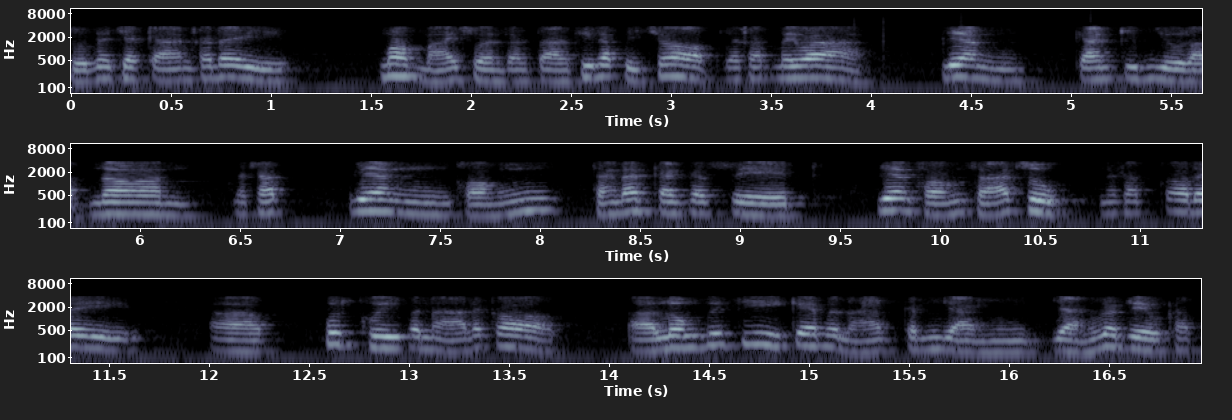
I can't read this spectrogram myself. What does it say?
ศูนย์ราชการก็ได้มอบหมายส่วนต่างๆ ที่รับผิดชอบนะครับ ไม่ว่าเรื่องการกินอยู่หลับนอนนะครับ เรื่องของทางด้านการเกษตร เรื่องของสาธารณสุขนะครับ ก็ได้เอ่อพูดคุยปัญหาแล้วก็เอ่อลงพื้นที่แก้ปัญหากันอย่างอย่างรวดเร็วครับ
